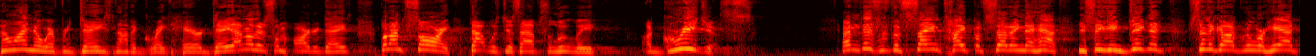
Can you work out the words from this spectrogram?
Now, I know every day is not a great hair day. I know there's some harder days, but I'm sorry. That was just absolutely egregious. And this is the same type of setting they have. You see, the indignant synagogue ruler, he had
